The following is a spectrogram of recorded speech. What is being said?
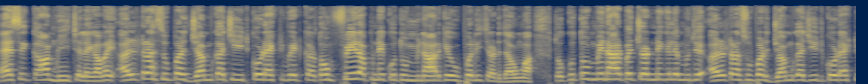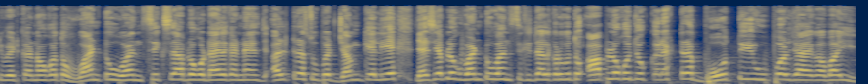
ऐसे काम नहीं चलेगा भाई। अल्ट्रा सुपर जंप का चीट कोड एक्टिवेट करता हूँ, फिर अपने कुतुब मीनार के ऊपर ही चढ़ जाऊँगा। तो कुतुब मीनार पर चढ़ने के लिए मुझे अल्ट्रा सुपर जंप का चीट कोड एक्टिवेट करना होगा तो वन टू वन सिक्स आप लोगों को डायल करना है अल्ट्रा सुपर जंप के लिए। जैसे आप लोग one two one six dial करोगे तो आप लोगों को जो करेक्टर है बहुत ही ऊपर जाएगा भाई।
